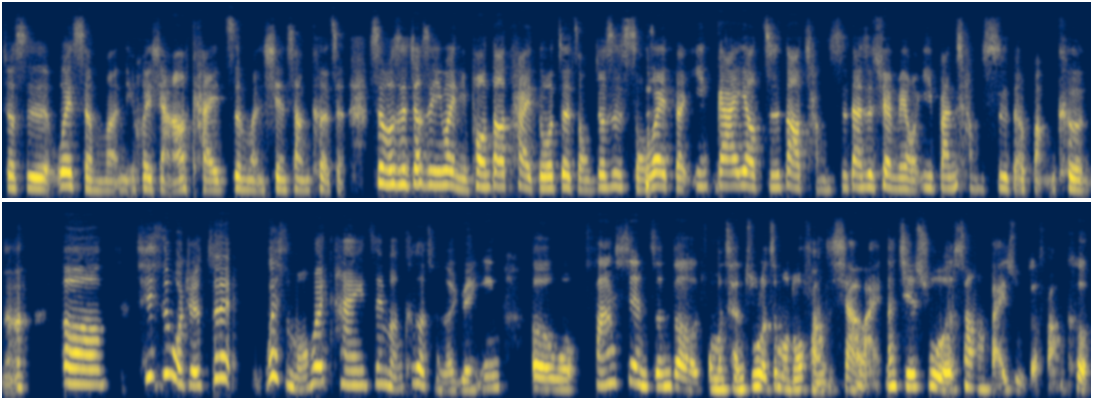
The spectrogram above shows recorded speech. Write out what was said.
就是为什么你会想要开这门线上课程？是不是就是因为你碰到太多这种就是所谓的应该要知道尝试，但是却没有一般尝试的房客呢？呃。其实我觉得最为什么会开这门课程的原因，呃，我发现真的，我们承租了这么多房子下来，那接触了上百组的房客，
